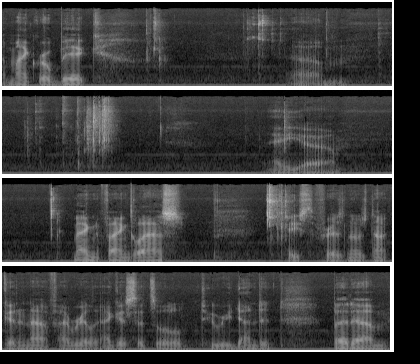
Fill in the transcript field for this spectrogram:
a micro Bic, um, a uh, magnifying glass case the Fresnel is not good enough. I really, I guess that's a little too redundant, but um,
